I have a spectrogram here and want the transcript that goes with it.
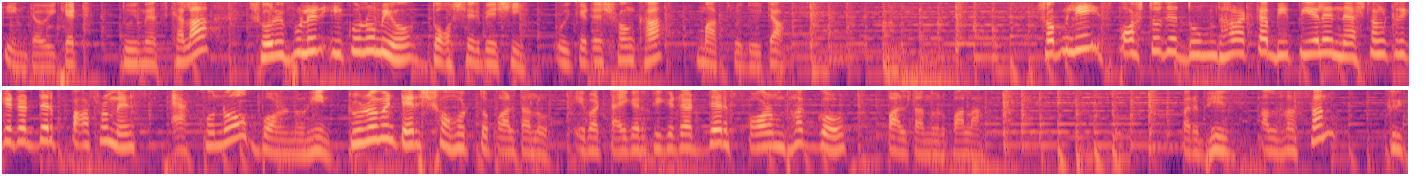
তিনটা উইকেট। দুই ম্যাচ খেলা, শরীফুলের ইকোনমিও দশের বেশি, উইকেটের সংখ্যা মাত্র দুইটা। সব মিলিয়ে স্পষ্ট যে দুমধারাক্কা বিপিএল এর ন্যাশনাল ক্রিকেটারদের পারফরমেন্স এখনও বর্ণহীন। টুর্নামেন্টের শহর তো পাল্টালো, এবার টাইগার ক্রিকেটারদের ফর্ম ভাগ্য পাল্টানোর পালা। পারভেজ আল হাসান ক্রিক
